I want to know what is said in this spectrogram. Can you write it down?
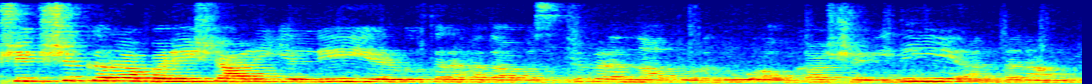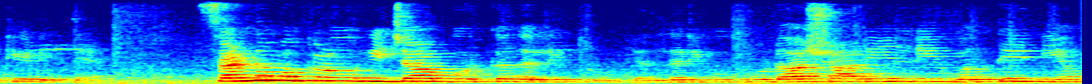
ಶಿಕ್ಷಕರ ಬಳಿ ಶಾಲೆಯಲ್ಲಿ ಎರಡು ತರಹದ ವಸ್ತ್ರಗಳನ್ನ ತೊಡಲು ಅವಕಾಶ ಇದೆಯೇ ಅಂತ ನಾನು ಕೇಳಿದ್ದೆ. ಸಣ್ಣ ಮಕ್ಕಳು ಹಿಜಾಬ್ ಬುರ್ಕದಲ್ಲಿದ್ರು ಎಲ್ಲರಿಗೂ ಕೂಡ ಶಾಲೆಯಲ್ಲಿ ಒಂದೇ ನಿಯಮ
